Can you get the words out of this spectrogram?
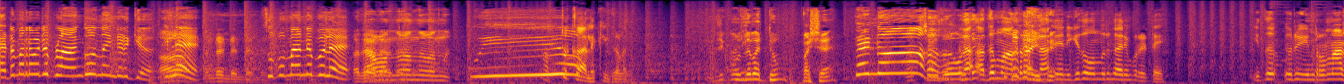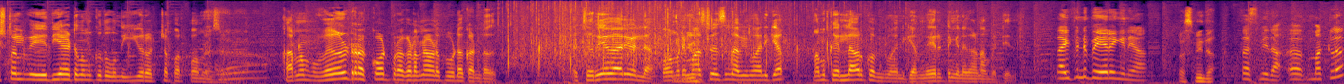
ചേട്ടൻ പറഞ്ഞ മറ്റേ പ്ലാങ്ക് വന്നു അതിന്റെ ഇടയ്ക്ക്. ഇല്ലേ. സൂപ്പർമാനെ പോലെ. ആ വന്ന് വന്ന് വന്ന്. ഉയ്യോ. ഇത് കലക്കി കളഞ്ഞു ഇത് കൂടുതൽ പറ്റും പക്ഷേ. വേണ്ട. അല്ല, അത് മാത്രമല്ല എനിക്ക് തോന്നുന്നൊരു കാര്യം പറയട്ടെ. ഇത് ഒരു ഇന്റർനാഷണൽ വേദിയായിട്ട് നമുക്ക് തോന്നി ഈ ഒരു ഒറ്റ പെർഫോമൻസ് കാരണം വേൾഡ് റെക്കോർഡ് പ്രകടനമാണ് ഇപ്പോൾ ഇവിടെ കണ്ടത്. ചെറിയ കാര്യമല്ല. കോമഡി മാസ്റ്റേഴ്സിന് അഭിമാനിക്കാം. നമുക്ക് എല്ലാവർക്കും അഭിമാനിക്കാം. നേരിട്ട് ഇങ്ങനെ കാണാൻ പറ്റിയത്. വൈഫിന്റെ പേരെങ്ങനെയാ? റസ്മിത ഫസ്മിത ഏ, മക്കൾ?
